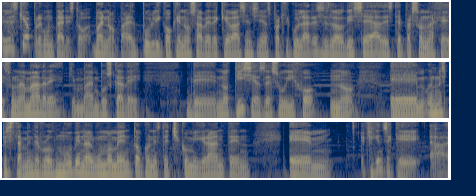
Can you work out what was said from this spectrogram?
les quiero preguntar esto. Bueno, para el público que no sabe de qué va en señas particulares, es la odisea de este personaje. Es una madre quien va en busca de, noticias de su hijo, ¿no? Eh, una especie también de road movie en algún momento con este chico migrante. Eh, Fíjense que ah,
